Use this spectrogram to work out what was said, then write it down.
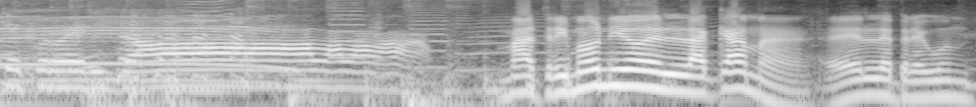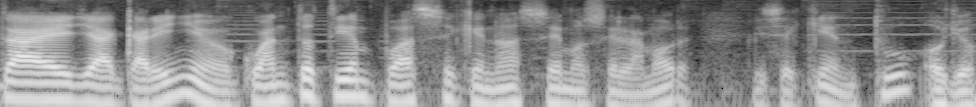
qué crueldad! Matrimonio en la cama. Él le pregunta a ella, cariño, ¿cuánto tiempo hace que no hacemos el amor? Dice, ¿quién? ¿Tú o yo?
